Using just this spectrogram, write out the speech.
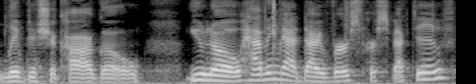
lived in Chicago, you know, having that diverse perspective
